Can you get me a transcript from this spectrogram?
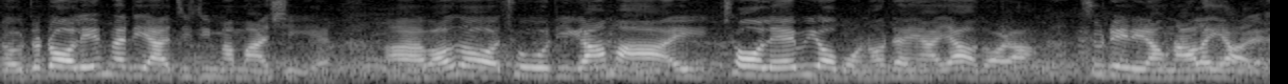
ဟိုတော်တော်လေးအမှတ်တရကြီးကြီးမားမားရှိရယ်အာဘာလို့ဆိုတော့ချိုဒီကားမှာအဲ့ချော်လဲပြီးတော့ပေါ့နော်ဒဏ်ရာရသွားတာရှူတင်နေတော့နားလိုက်ရတယ်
